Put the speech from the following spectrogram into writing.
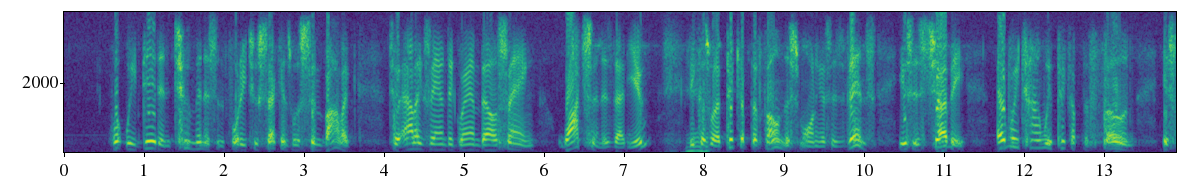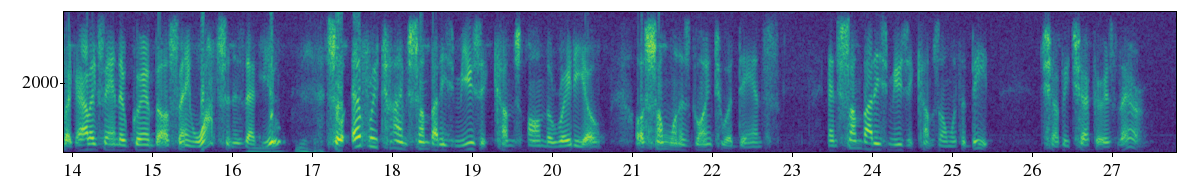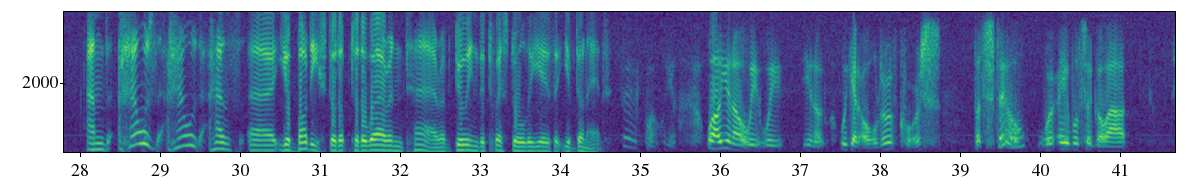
what we did in two minutes and forty two seconds was symbolic to Alexander Graham Bell saying, "Watson, is that you?" Yeah. Because when I picked up the phone this morning, it says, "Vince," he says, "Chubby." Every time we pick up the phone, it's like Alexander Graham Bell saying, "Watson, is that you?" So every time somebody's music comes on the radio, or someone is going to a dance, and somebody's music comes on with a beat, Chubby Checker is there. And how has how has uh, your body stood up to the wear and tear of doing the twist all the years that you've done it? Well, you well, you know, we, we you know we get older, of course, but still we're able to go out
